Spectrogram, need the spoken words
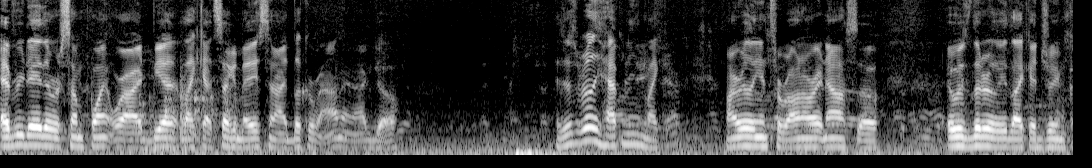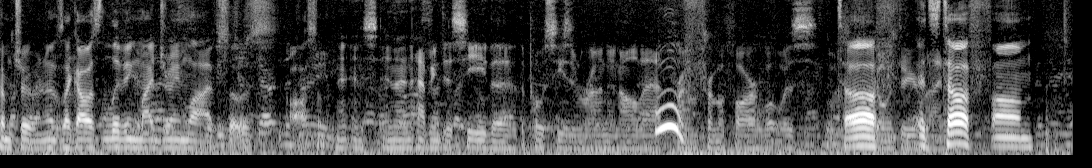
every day. There was some point where I'd be at like at second base and I'd look around and I'd go, "Is this really happening? Like, am I really in Toronto right now?" So it was literally like a dream come true, and it was like I was living my dream live. So it was awesome. And, and, and then having to see the, the postseason run and all that from, from afar, what was, what was tough. going through your It's mind? tough. Um, you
